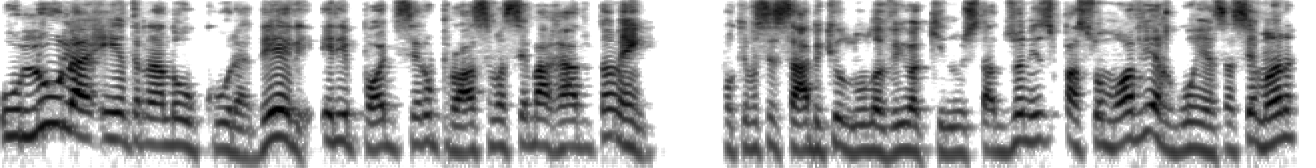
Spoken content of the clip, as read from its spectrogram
o Lula entra na loucura dele, ele pode ser o próximo a ser barrado também porque você sabe que o Lula veio aqui nos Estados Unidos, passou maior vergonha essa semana,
